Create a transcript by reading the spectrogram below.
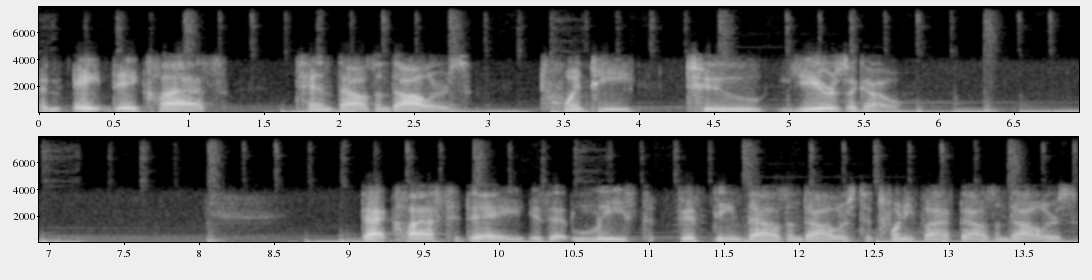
An eight day class, $10,000, 22 years ago. That class today is at least $15,000 to $25,000,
